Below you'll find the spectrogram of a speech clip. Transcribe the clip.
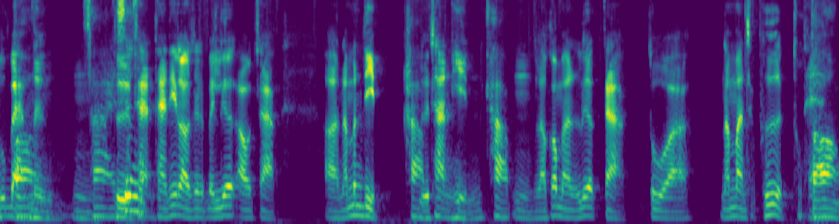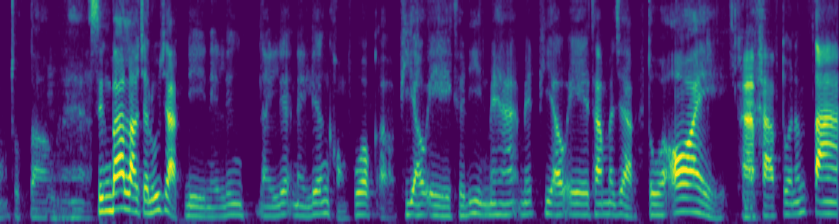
รูปแบบหนึ่งถูกต้องอืมใช่คือซึ่งแทนแทนที่เราจะไปเลือกเอาจากเอ่อน้ำมันดิบครับหรือถ่านหินครับอืมเราก็มาเลือกจากตัว น้ำมันจากพืชถูกแทนต้องถูกต้องอืมนะฮะซึ่งบ้านเราจะรู้จักดีในเรื่องในเรื่องในเรื่องของพวกเอ่อ PLA เคยได้ยินไหมฮะเม็ด PLA ทำมาจากตัวอ้อยครับนะครับตัวน้ำตา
